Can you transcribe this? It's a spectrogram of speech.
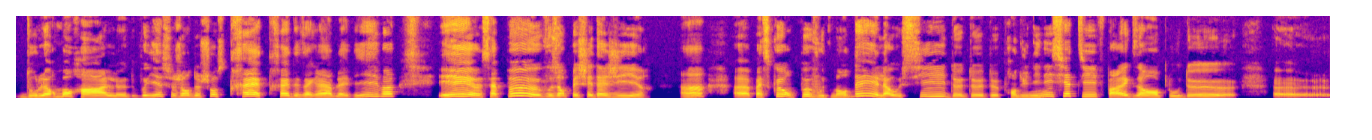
douleur morale, vous voyez ce genre de choses très très désagréables à vivre, et ça peut vous empêcher d'agir hein, parce qu'on peut vous demander là aussi de, prendre une initiative par exemple, ou de, euh,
